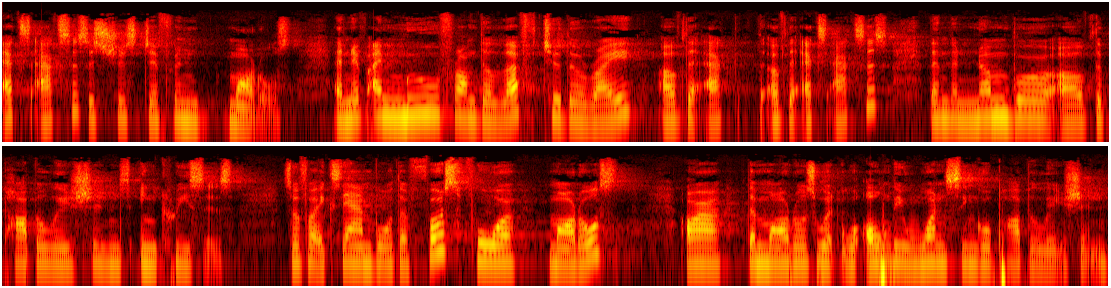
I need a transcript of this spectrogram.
x-axis is just different models. And if I move from the left to the right of the of the x-axis, then the number of the populations increases. So, for example, the first four models are the models with only one single population,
